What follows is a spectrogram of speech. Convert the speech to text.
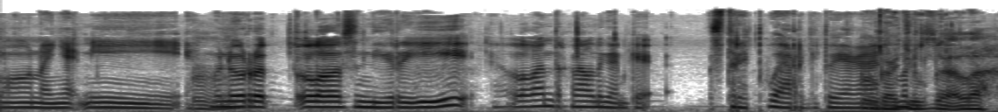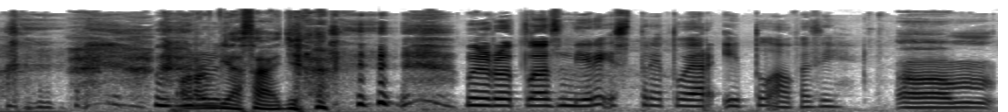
mau nanya nih Hmm. Menurut lo sendiri Lo kan terkenal dengan kayak streetwear gitu ya kan Enggak Menurut- juga lah. Orang biasa aja. Menurut lo sendiri streetwear itu apa sih? Um,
